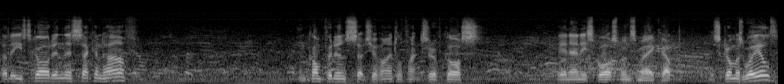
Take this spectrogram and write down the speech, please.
that he scored in this second half and confidence such a vital factor of course in any sportsman's makeup the scrum has wheeled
